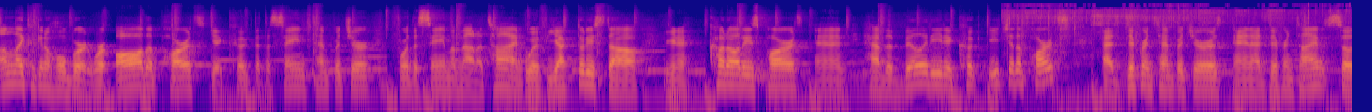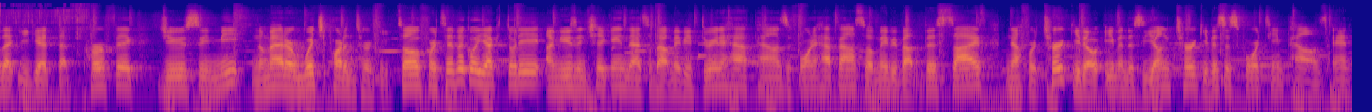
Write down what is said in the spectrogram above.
unlike cooking a whole bird where all the parts get cooked at the same temperature for the same amount of time, with yakitori style, you're gonna cut all these parts and have the ability to cook each of the parts at different temperatures and at different times so that you get that perfect juicy meat no matter which part of the turkey. So for typical yakitori, I'm using chicken that's about maybe three and a half pounds to four and a half pounds, so maybe about this size. Now for turkey though, even this young turkey, this is 14 pounds and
